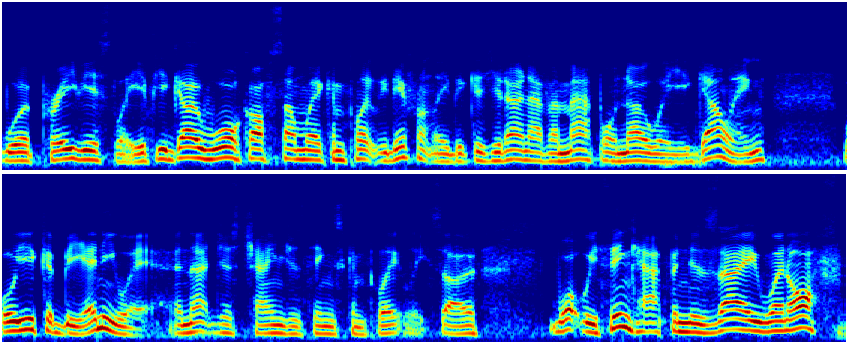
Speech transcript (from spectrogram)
were previously. If you go walk off somewhere completely differently because you don't have a map or know where you're going well you could be anywhere and that just changes things completely. So what we think happened is they went off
